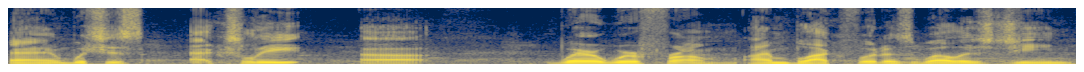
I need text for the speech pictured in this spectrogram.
and which is actually uh, where we're from. I'm Blackfoot as well as Gene,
